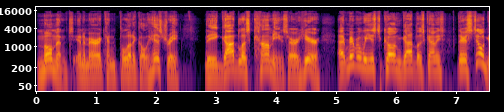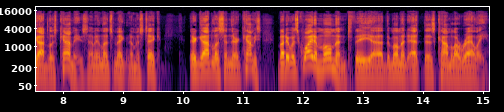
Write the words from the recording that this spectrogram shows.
moment in American political history. The godless commies are here. I remember, we used to call them godless commies. They're still godless commies. I mean, let's make no mistake. They're godless and they're commies. But it was quite a moment, the uh, the moment at this Kamala rally.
